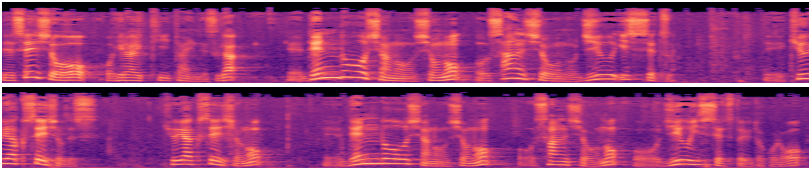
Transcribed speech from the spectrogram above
で聖書をお開きたいんですが伝道者の書の3章の11節。旧約聖書です。旧約聖書の伝道者の書の3章の11節というところを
